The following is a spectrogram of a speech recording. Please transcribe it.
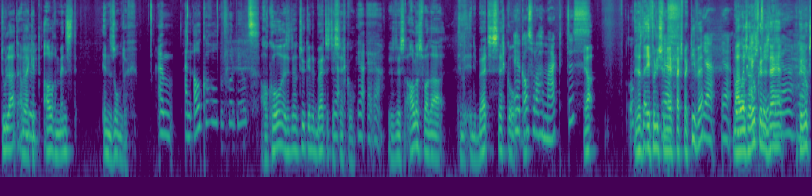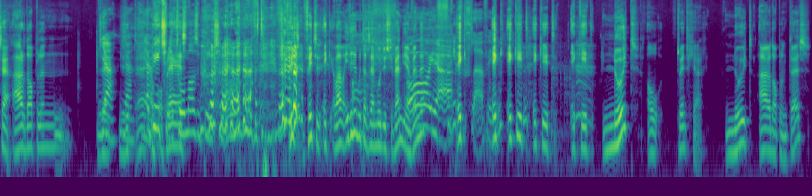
toelaat en waar Mhm. ik het allerminst in zondig. En, en alcohol bijvoorbeeld? Alcohol zit natuurlijk in de buitenste Ja. cirkel. Ja, ja, ja. Dus, dus alles wat dat in de, in de buitenste cirkel... Eigenlijk als we dat gemaakt is. Ja, dus dat is een evolutionair Ja. perspectief, hè? Ja, ja. Maar Gewoon we zouden ook kunnen zeggen, we kunnen Ja. ook zeggen aardappelen. Zijn- Ja, die ja. Een beetje. Thomas, een beetje. hè. Overdreven. Friet- frietjes, ik, maar iedereen moet er zijn modus vivendi in vinden. Oh ja. Frietverslaving. Ik, ik, eet, ik, eet, ik eet nooit, al twintig jaar, nooit aardappelen thuis.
